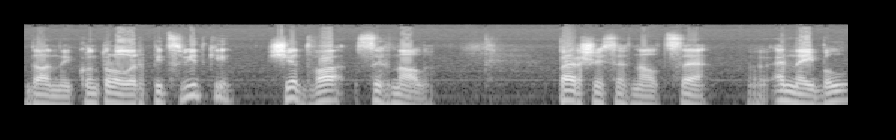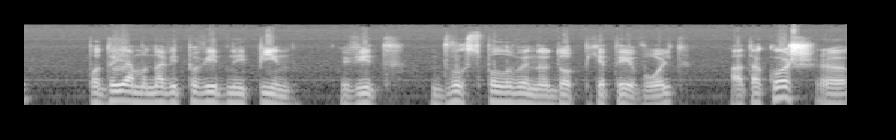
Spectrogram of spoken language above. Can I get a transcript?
даний контролер підсвітки ще два сигнали. Перший сигнал це е, Enable. Подаємо на відповідний пін від 2,5 до 5 вольт, а також е,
